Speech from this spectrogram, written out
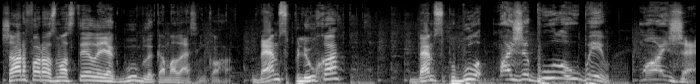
Шарфа розмастили як бублика малесенького. Бемс, плюха. Бемс побуло. Майже було убив. Майже.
